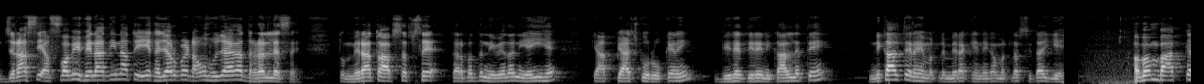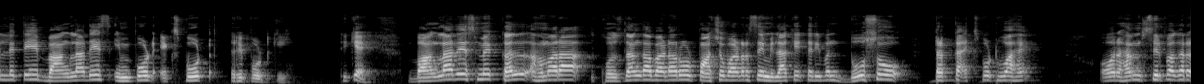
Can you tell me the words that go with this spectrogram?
जरा सी अफवाह भी फैला दी ना तो एक हज़ार रुपये डाउन हो जाएगा धड़ल्ले से। तो मेरा तो आप सबसे करबद्ध निवेदन यही है कि आप प्याज को रोके नहीं धीरे धीरे निकाल लेते हैं। निकालते रहें मतलब मेरा कहने का मतलब सीधा ये है। अब हम बात कर लेते हैं बांग्लादेश इम्पोर्ट एक्सपोर्ट रिपोर्ट की। ठीक है? बांग्लादेश में कल हमारा खोजदांगा बॉर्डर और पाँचों बॉर्डर से मिला के करीबन 200 ट्रक का एक्सपोर्ट हुआ है। और हम सिर्फ़ अगर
